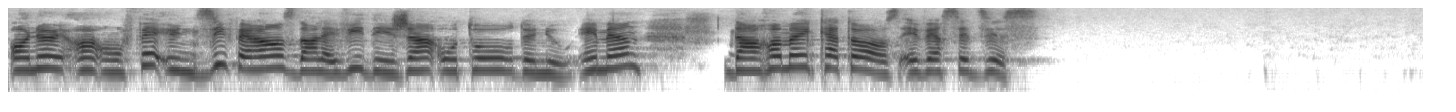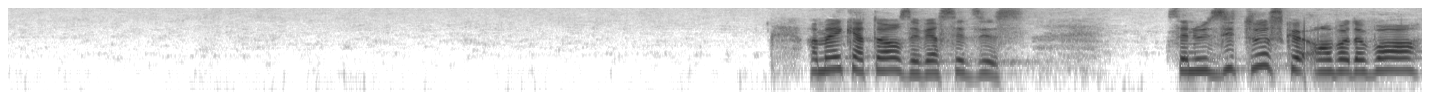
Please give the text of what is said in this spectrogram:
On, a, on fait une différence dans la vie des gens autour de nous. Amen. Dans Romains 14 et verset 10. Romains 14 et verset 10. Ça nous dit tous qu'on va devoir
